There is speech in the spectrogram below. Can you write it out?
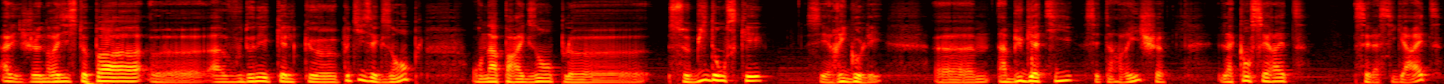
Allez, je ne résiste pas euh, à vous donner quelques petits exemples. On a par exemple euh, ce bidonsquet, c'est rigolé. un Bugatti, c'est un riche. La cancérette, c'est la cigarette.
